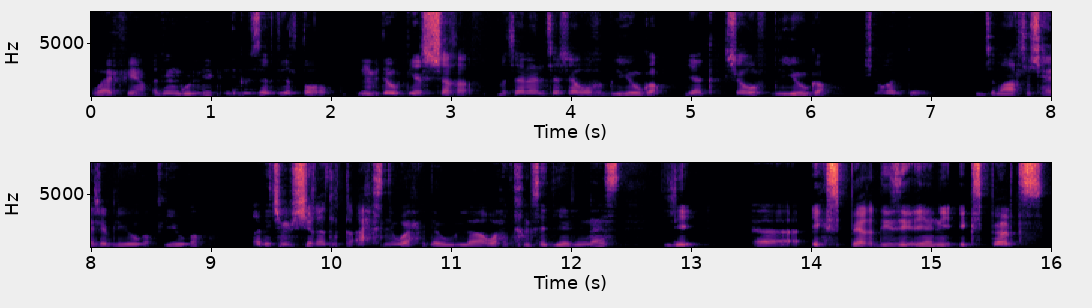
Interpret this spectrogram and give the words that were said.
واعر فيها. غادي نقول لك عندك بزاف ديال الطرق. نبدأو ديال الشغف. مثلا انت شغوف باليوغا. ياك شغوف باليوغا. شنو غدير انت ما عرفتش حاجة باليوغا في اليوغا غادي تمشي غتلقى أحسن واحد ولا واحد خمسة ديال الناس اللي expert آه يعني experts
